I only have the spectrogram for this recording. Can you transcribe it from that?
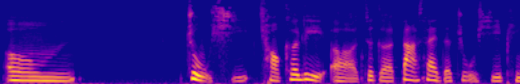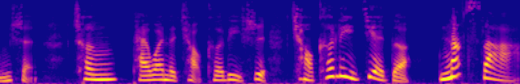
嗯，主席巧克力呃这个大赛的主席评审称台湾的巧克力是巧克力界的 NASA，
